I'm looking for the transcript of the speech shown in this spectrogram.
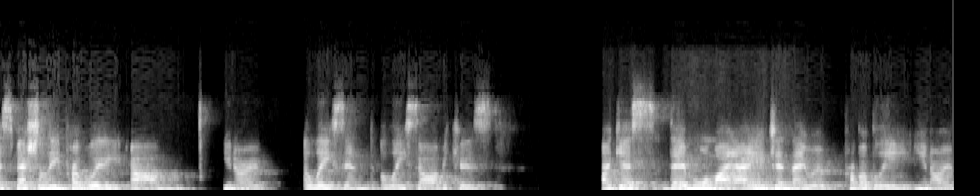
especially probably, um, you know, Ellyse and Elisa because I guess they're more my age and they were probably, you know,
